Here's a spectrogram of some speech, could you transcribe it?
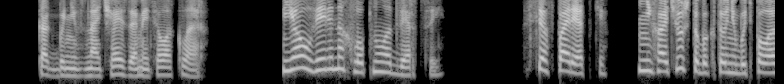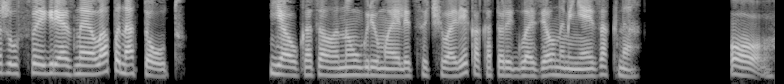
— как бы невзначай заметила Клэр. Я уверенно хлопнула дверцей. Все в порядке. Не хочу, чтобы кто-нибудь положил свои грязные лапы на тоут». Я указала на угрюмое лицо человека, который глазел на меня из окна. Ох.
